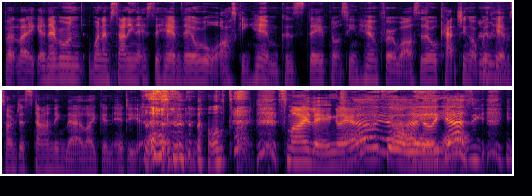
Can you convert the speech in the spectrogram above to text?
but like and everyone when I'm standing next to him, they were all asking him because they've not seen him for a while. So they're all catching up with Mm. him. So I'm just standing there like an idiot the whole time, smiling like, Oh, oh, yeah. They're like, yeah. yes, you,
